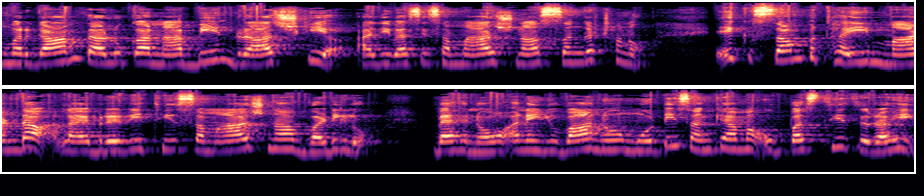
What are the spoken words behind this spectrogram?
ઉમરગામ તાલુકાના બિન રાજકીય આદિવાસી સમાજના સંગઠનો એક સંપ થઈ માંડા લાઇબ્રેરીથી સમાજના વડીલો, બહેનો અને યુવાનો મોટી સંખ્યામાં ઉપસ્થિત રહી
